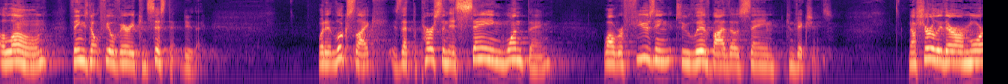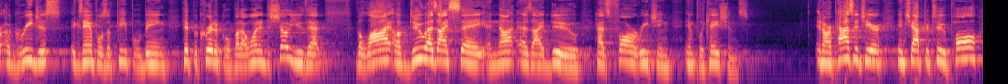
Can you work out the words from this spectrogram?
alone, things don't feel very consistent, do they? What it looks like is that the person is saying one thing while refusing to live by those same convictions. Now, surely there are more egregious examples of people being hypocritical, but I wanted to show you that the lie of do as I say and not as I do has far reaching implications. In our passage here in chapter 2, Paul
